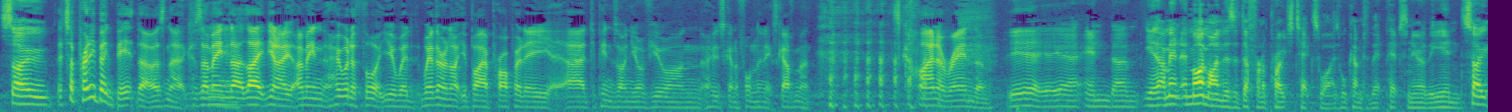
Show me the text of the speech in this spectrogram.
So it's a pretty big bet, though, isn't it? Because I mean, yeah. like you know, I mean, who would have thought you would? Whether or not you buy a property uh, depends on your view on who's going to form the next government. it's kind of random. Yeah, yeah, yeah, and um, yeah. I mean, in my mind, there's a different approach tax-wise. We'll come to that perhaps nearer the end. So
